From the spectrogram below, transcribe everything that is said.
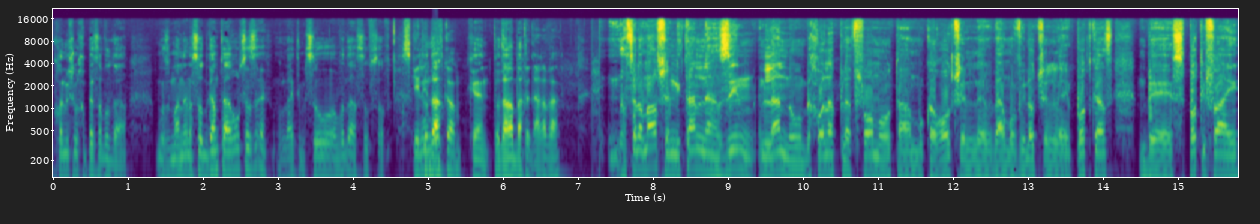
כל מי שמחפש עבודה, מוזמן לנסות גם את הערוץ הזה, אולי תמצאו עבודה סוף סוף. Skill-In.com. כן, תודה רבה. תודה רבה. אני רוצה לומר שניתן להאזין לנו בכל הפלטפורמות המוכרות של, והמובילות של פודקאסט, בספוטיפיי,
